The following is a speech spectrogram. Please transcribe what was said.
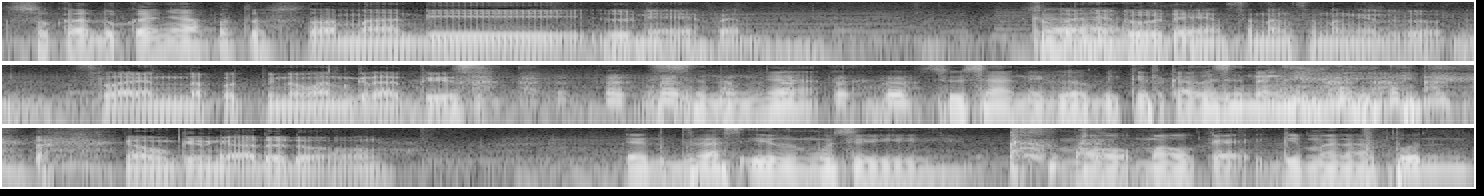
suka dukanya apa tuh selama di dunia event? Sukanya dulu deh yang senang-senangnya dulu. Selain dapat minuman gratis, senengnya susah nih gua mikir kalau seneng nggak mungkin nggak ada dong. yang jelas ilmu sih. Mau mau kayak gimana pun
